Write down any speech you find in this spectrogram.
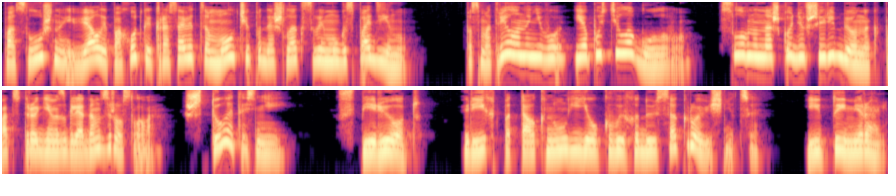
Послушной, вялой походкой красавица молча подошла к своему господину. Посмотрела на него и опустила голову, словно нашкодивший ребенок под строгим взглядом взрослого. Что это с ней? «Вперед!» Рихт подтолкнул ее к выходу из сокровищницы. «И ты, Мираль,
